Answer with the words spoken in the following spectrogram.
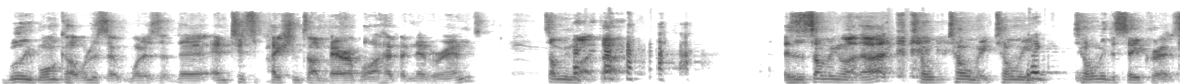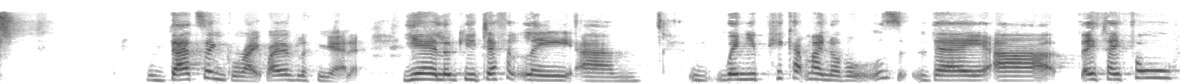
willy wonka what is it what is it? The anticipation's unbearable i hope it never ends. Something like that. Is it something like that? Tell, tell me tell me like, tell me the secrets. That's a great way of looking at it. Yeah look you definitely um when you pick up my novels, they are they, they fall.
